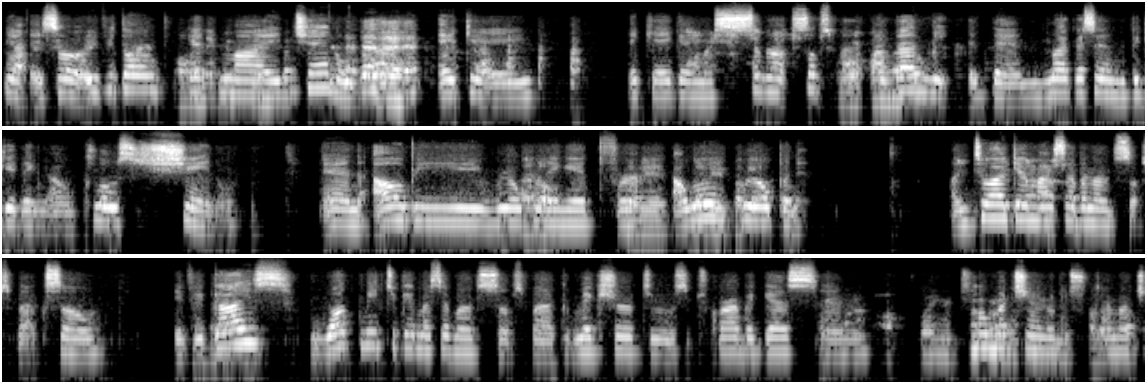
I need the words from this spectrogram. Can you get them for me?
yeah. So if you don't get my channel back, aka aka getting my sub subs back, then then like I said in the beginning, I'll close the channel, and I'll be reopening it for. I won't reopen it until I get my 700 subs back. So if you guys want me to get my 700 subs back, make sure to subscribe, I guess, and help my channel. My, ch-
